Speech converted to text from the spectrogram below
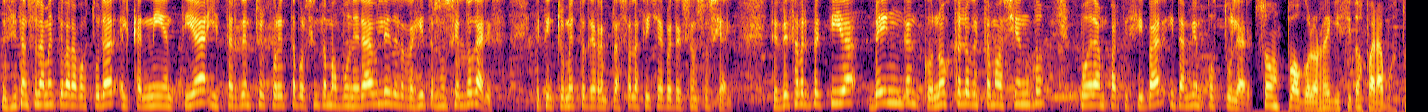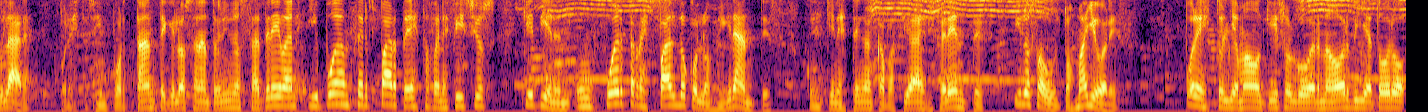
Necesitan solamente para postular el carnet de identidad y estar dentro del 40% más vulnerable del registro social de hogares, este instrumento que reemplazó la ficha de protección social. Desde esa perspectiva, vengan, conozcan lo que estamos haciendo, puedan participar y también postular. Son pocos los requisitos para postular, por es importante que los sanantoninos se atrevan y puedan ser parte de estos beneficios que tienen un fuerte respaldo con los migrantes, con quienes tengan capacidades diferentes y los adultos mayores. Por esto el llamado que hizo el gobernador Villatoro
